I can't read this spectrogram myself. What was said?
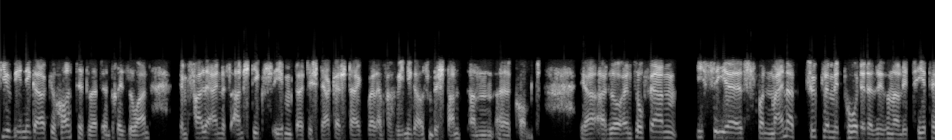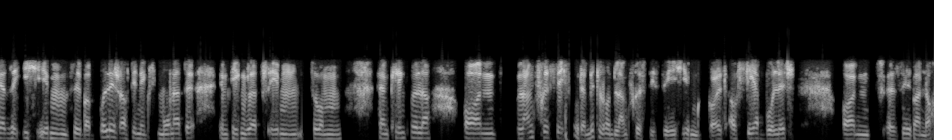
viel weniger gehortet wird in Tresoren, im Falle eines Anstiegs eben deutlich stärker steigt, weil einfach weniger aus dem Bestand dann äh, kommt. Ja, also insofern, ich sehe es von meiner Zyklenmethode der Saisonalität her, sehe ich eben Silber bullish auch die nächsten Monate, im Gegensatz eben zum Herrn Klinkmüller. Und langfristig oder mittel- und langfristig sehe ich eben Gold auch sehr bullish und äh, Silber noch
